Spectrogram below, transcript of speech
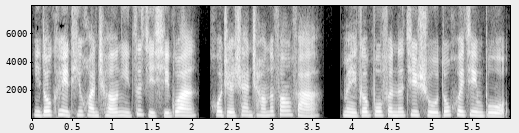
你都可以替换成你自己习惯或者擅长的方法。每个部分的技术都会进步，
